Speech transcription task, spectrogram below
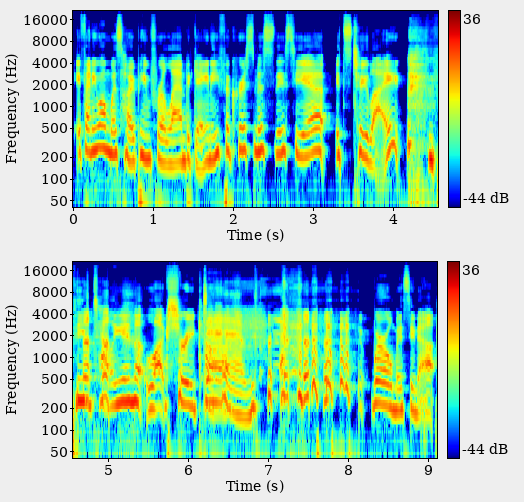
if anyone was hoping for a Lamborghini for Christmas this year, it's too late. the Italian luxury car. Damn. We're all missing out.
